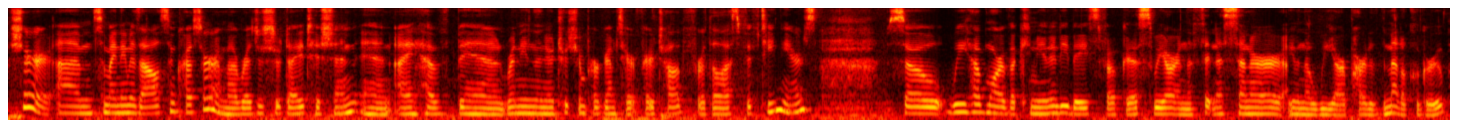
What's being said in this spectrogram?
Sure. Um, so my name is Allison Kresser. I'm a registered dietitian, and I have been running the nutrition programs here at Fairchild for the last 15 years. So we have more of a community-based focus. We are in the fitness center, even though we are part of the medical group.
